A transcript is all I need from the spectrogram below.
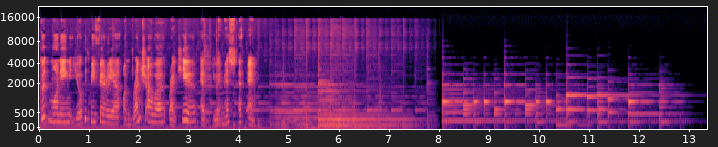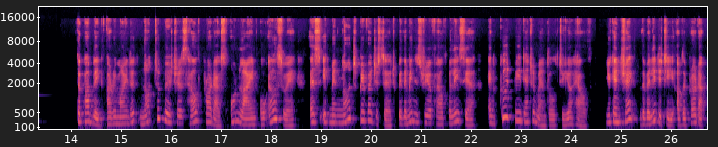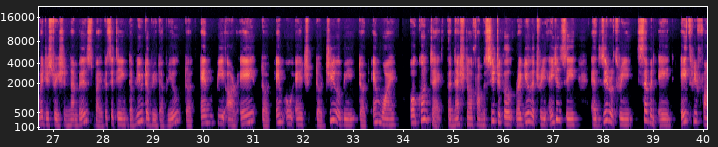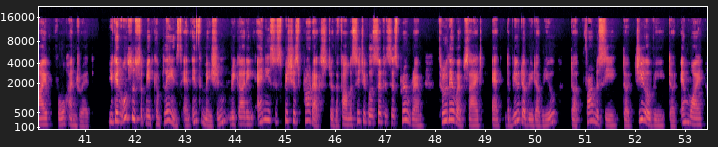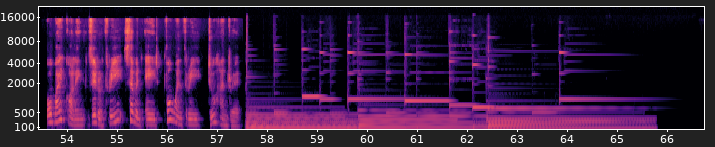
Good morning, you're with me, Feria, on Brunch Hour right here at UMS FM. The public are reminded not to purchase health products online or elsewhere as it may not be registered with the Ministry of Health Malaysia and could be detrimental to your health. You can check the validity of the product registration numbers by visiting www.npra.moh.gov.my or contact the National Pharmaceutical Regulatory Agency at 0378 835 400. You can also submit complaints and information regarding any suspicious products to the Pharmaceutical Services Program through their website at www.pharmacy.gov.my or by calling 0378 413 200.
